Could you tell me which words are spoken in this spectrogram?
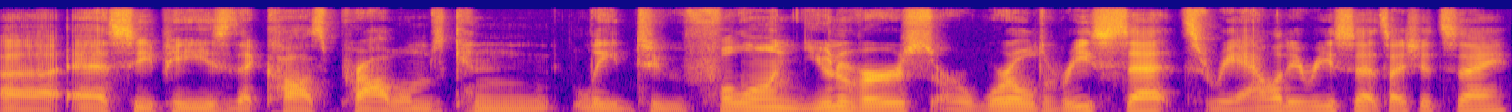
uh, SCPs that cause problems can lead to full on universe or world resets, reality resets, I should say,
